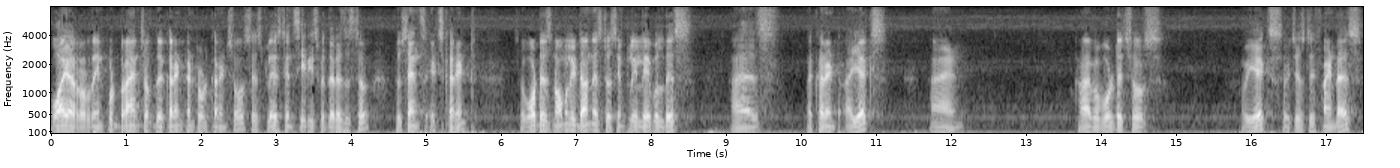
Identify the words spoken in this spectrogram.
wire or the input branch of the current controlled current source is placed in series with the resistor to sense its current. So, what is normally done is to simply label this as the current Ix and have a voltage source Vx which is defined as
